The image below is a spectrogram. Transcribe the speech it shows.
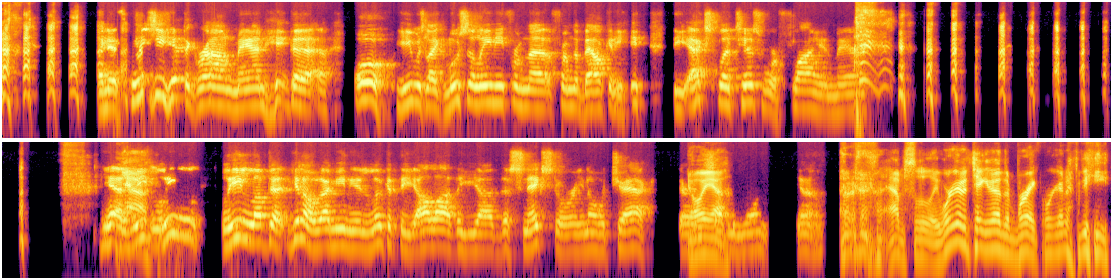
and as soon as he hit the ground, man, he the oh, he was like Mussolini from the from the balcony. the expletives were flying, man. yeah, yeah. Lee, Lee, Lee, loved it. You know, I mean, you look at the a la the uh, the snake story, you know, with Jack. Oh yeah. You know. Absolutely. We're going to take another break. We're going to be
